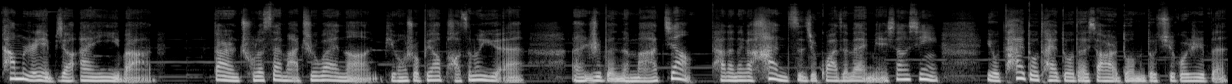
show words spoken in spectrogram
他们人也比较安逸吧。当然，除了赛马之外呢，比方说不要跑这么远。嗯，日本的麻将，它的那个汉字就挂在外面。相信有太多太多的小耳朵们都去过日本，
